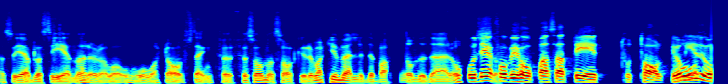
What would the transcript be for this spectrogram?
alltså jävla senare då, och, och vart avstängd för, för sådana saker. Det vart ju en väldig debatt om det där också. Och det får vi hoppas att det är totalt jo, jo,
